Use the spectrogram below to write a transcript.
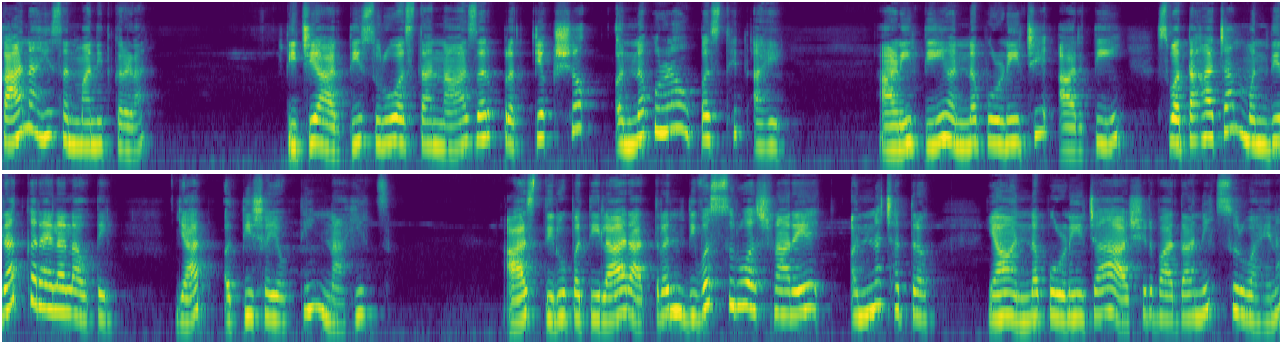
का नाही सन्मानित करणार? तिची आरती सुरू असताना जर प्रत्यक्ष अन्नपूर्णा उपस्थित आहे आणि ती अन्नपूर्णेची आरती स्वतःच्या मंदिरात करायला लावते. यात अतिशयोक्ती नाहीच. आज तिरुपतीला रात्रंदिवस सुरू असणारे अन्नछत्र या अन्नपूर्णेच्या आशीर्वादानेच सुरू आहे ना?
